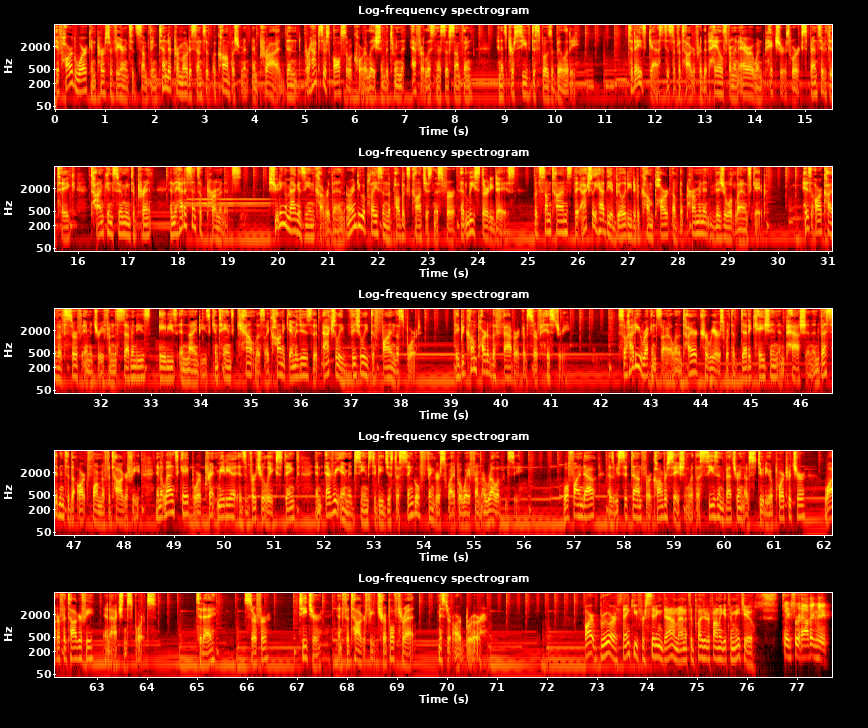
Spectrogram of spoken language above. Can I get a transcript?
If hard work and perseverance at something tend to promote a sense of accomplishment and pride, then perhaps there's also a correlation between the effortlessness of something and its perceived disposability. Today's guest is a photographer that hails from an era when pictures were expensive to take, time consuming to print, and they had a sense of permanence. Shooting a magazine cover then earned you a place in the public's consciousness for at least 30 days but sometimes they actually had the ability to become part of the permanent visual landscape. His archive of surf imagery from the 70s, 80s, and 90s contains countless iconic images that actually visually define the sport. They become part of the fabric of surf history. So, how do you reconcile an entire career's worth of dedication and passion invested into the art form of photography in a landscape where print media is virtually extinct and every image seems to be just a single finger swipe away from irrelevancy? We'll find out as we sit down for a conversation with a seasoned veteran of studio portraiture, water photography, and action sports. Today, surfer, teacher, and photography triple threat, Mr. Art Brewer. Art Brewer, thank you for sitting down, man. It's a pleasure to finally get to meet you. Thanks for having me.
